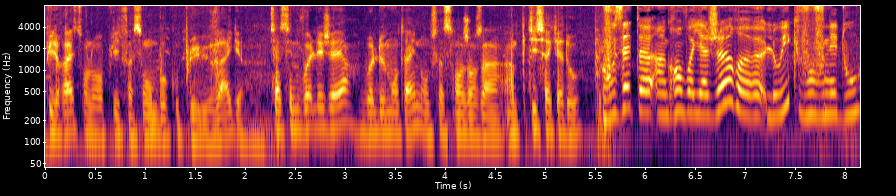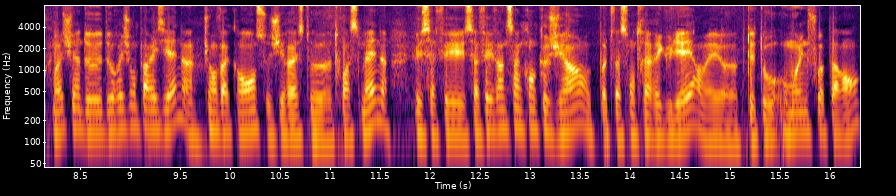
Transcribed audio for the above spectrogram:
puis le reste on le replie de façon beaucoup plus vague. Ça c'est une voile légère, voile de montagne, donc ça se range dans un, un petit sac à dos. Vous êtes euh, un grand voyageur, euh, Loïc, vous venez d'où? Moi je viens de, de région parisienne, je suis en vacances, j'y reste euh, trois semaines, et ça fait, ça fait 25 ans que je viens, pas de façon très régulière, mais euh, peut-être au, au moins une fois par an,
